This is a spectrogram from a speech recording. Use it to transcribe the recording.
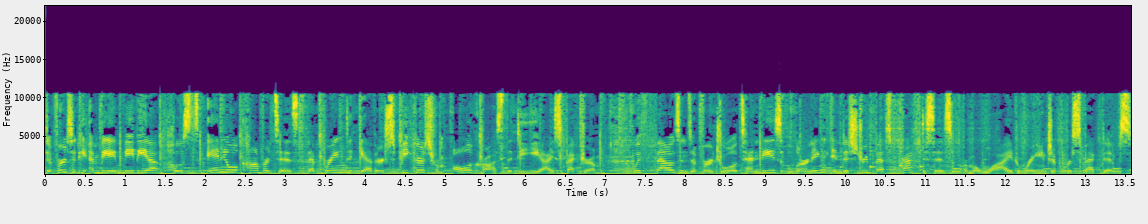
Diversity MBA Media hosts annual conferences that bring together speakers from all across the DEI spectrum, with thousands of virtual attendees learning industry best practices from a wide range of perspectives.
